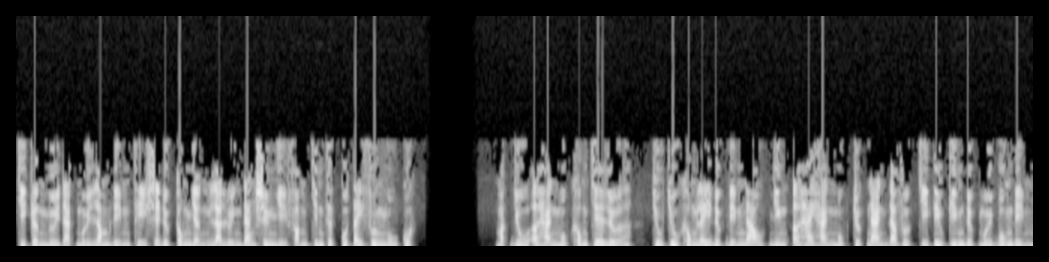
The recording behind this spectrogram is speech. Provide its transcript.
chỉ cần người đạt 15 điểm thì sẽ được công nhận là luyện đan sư nhị phẩm chính thức của Tây Phương Ngũ Quốc. Mặc dù ở hạng mục khống chế lửa, Chu Chu không lấy được điểm nào nhưng ở hai hạng mục trước nàng đã vượt chỉ tiêu kiếm được 14 điểm.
